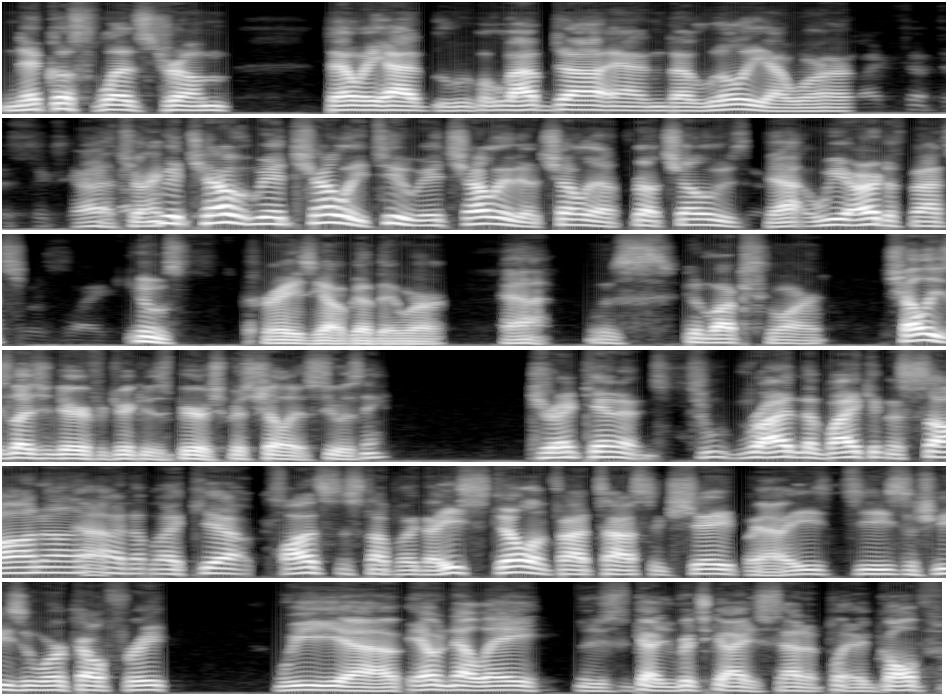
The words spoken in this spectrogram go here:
Nicholas Lidstrom. Then we had Lebda and uh, Lilja were like fifth to sixth guys. That's right. We had Charlie. We had Charlie too. We had Charlie there. Charlie. I forgot Charlie was. There. Yeah. We our defense was like it was crazy how good they were. Yeah. It was good luck scoring. Chelly's legendary for drinking his beer. Chris Shelley too, isn't he? Drinking it, riding the bike in the sauna. Yeah. And I'm like, yeah, constant stuff like that. He's still in fantastic shape. Yeah. He's, he's, a, he's a workout freak. We, uh, out in LA, there's guys, rich guys had a, play, a golf,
